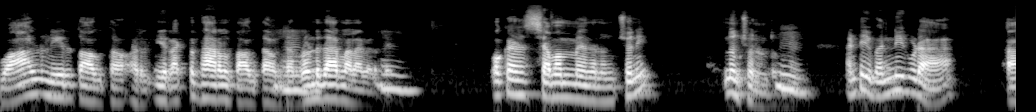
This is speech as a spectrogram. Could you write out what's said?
వాళ్ళు నీరు తాగుతా ఈ రక్తధారలు తాగుతా ఉంటారు. రెండు దారులు అలా వెళ్తాయి ఉమ్, ఒక శవం మీద నుంచొని నుంచొని ఉంటుంది. అంటే ఇవన్నీ కూడా ఆ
